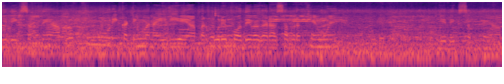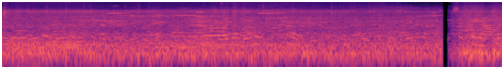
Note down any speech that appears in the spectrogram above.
ये देख सकते हैं आप लोग, पूरी कटिंग बनाई हुई है। यहाँ पर पूरे पौधे वगैरह सब रखे हुए हैं। ये देख सकते हैं आप लोग। सकते हैं यहाँ पर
